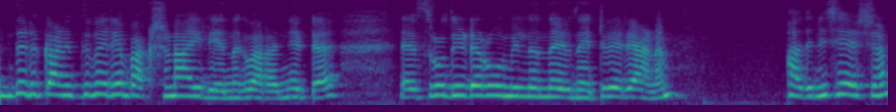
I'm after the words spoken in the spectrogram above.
എന്തെടുക്കാണ്? ഇതുവരെ ഭക്ഷണമായില്ലേ എന്ന് പറഞ്ഞിട്ട് ശ്രുതിയുടെ റൂമിൽ നിന്ന് എഴുന്നേറ്റ് വരികയാണ്. അതിനുശേഷം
